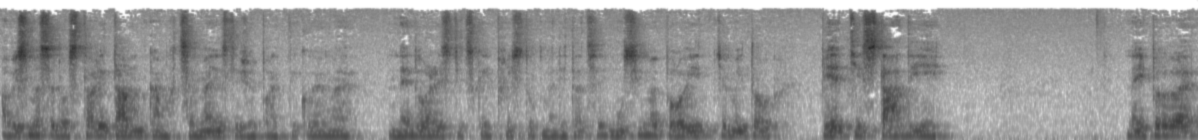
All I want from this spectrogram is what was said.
aby jsme se dostali tam, kam chceme, jestliže praktikujeme nedualistický přístup meditaci, musíme projít těmito pěti stádií. Nejprve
